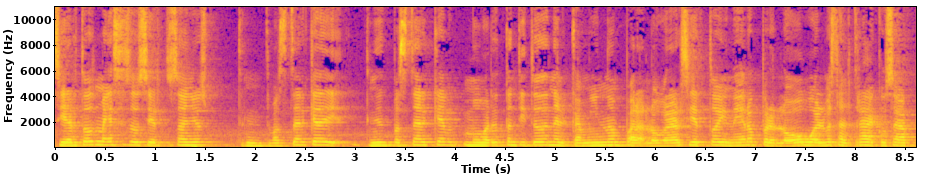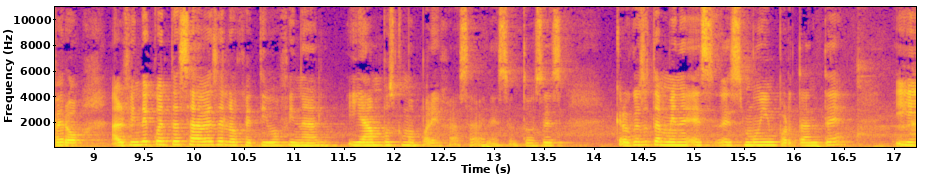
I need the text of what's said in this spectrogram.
ciertos meses o ciertos años vas a tener que vas a tener que moverte tantito en el camino para lograr cierto dinero, pero luego vuelves al track, o sea, pero al fin de cuentas sabes el objetivo final y ambos como pareja saben eso. Entonces, creo que eso también es, es muy importante y,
